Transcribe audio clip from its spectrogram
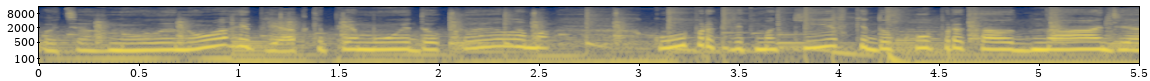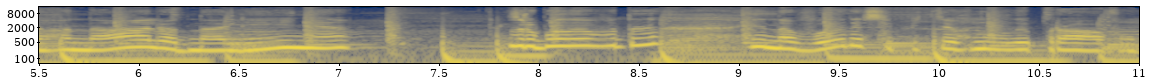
потягнули ноги, п'ятки прямують до килима. Куприк від маківки до куприка одна діагональ, одна лінія. Зробили вдих і на видосі підтягнули праву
